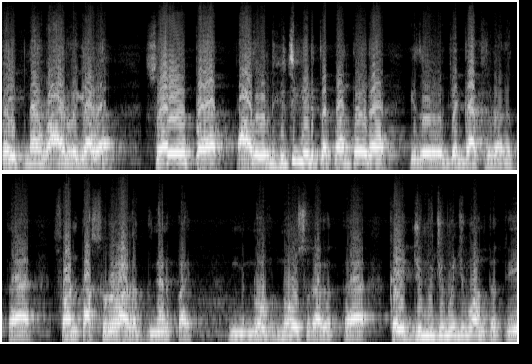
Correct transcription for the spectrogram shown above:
ಪೈಪ್ನಾಗ ವೈರ್ ಹೋಗ್ಯಾವ. ಸ್ವಲ್ಪ ಯಾವುದೋ ಒಂದು ಹಿಚಿಗೆ ಇಡ್ತಪ್ಪ ಅಂತಂದ್ರೆ ಇದು ಜಗ್ಗಾಕ್ ಶುರು ಆಗುತ್ತೆ ಸೊಂಟ ಶುರುವಾಗುತ್ತೆ, ನೆನಪ, ನೋವು ನೋವು ಶುರು ಆಗುತ್ತೆ ಕೈ ಜಿಮು ಜಿಮು ಜಿಮು ಅಂತತಿ.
